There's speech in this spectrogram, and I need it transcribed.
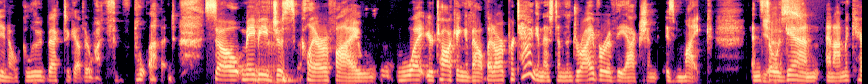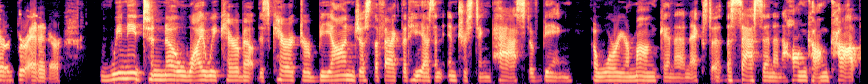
you know, glued back together with blood. So maybe just clarify what you're talking about. But our protagonist and the driver of the action is Mike. And so yes. again, and I'm a character editor, we need to know why we care about this character beyond just the fact that he has an interesting past of being a warrior monk and an ex assassin and a Hong Kong cop.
